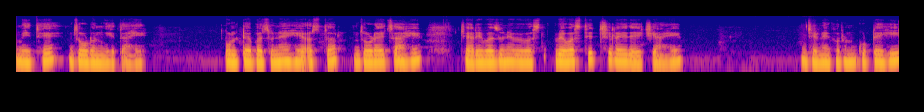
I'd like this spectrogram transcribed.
मी इथे जोडून घेत आहे. उलट्या बाजूने हे अस्तर जोडायचं आहे. चारी बाजूने व्यवस् व्यवस्थित शिलाई द्यायची आहे. जेणेकरून कुठेही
